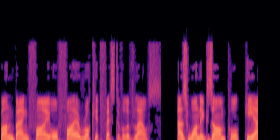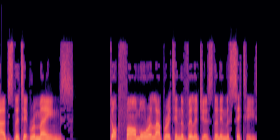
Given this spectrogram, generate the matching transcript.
Bun Bang Phai or Fire Rocket Festival of Laos. As one example, he adds that it remains Not far more elaborate in the villages than in the cities.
